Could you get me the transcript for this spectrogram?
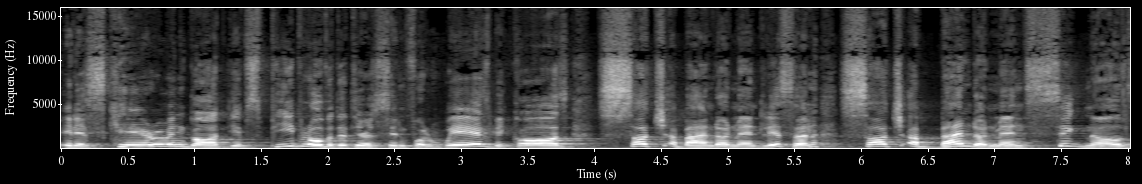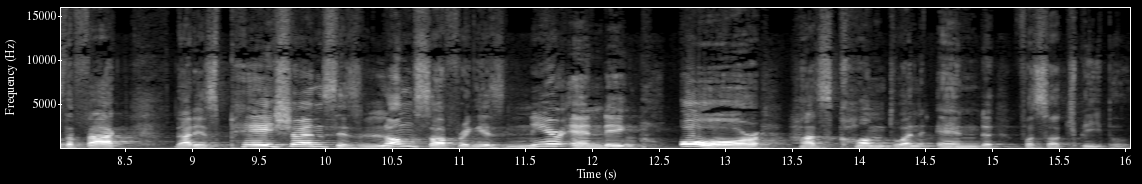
it is scary when God gives people over to their sinful ways because such abandonment, listen, such abandonment signals the fact that his patience, his long suffering is near ending or has come to an end for such people.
